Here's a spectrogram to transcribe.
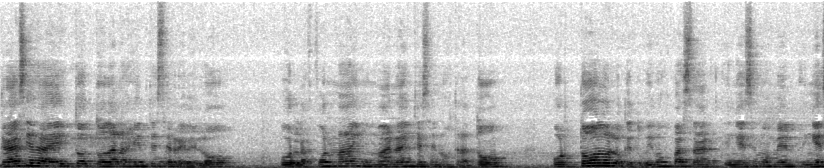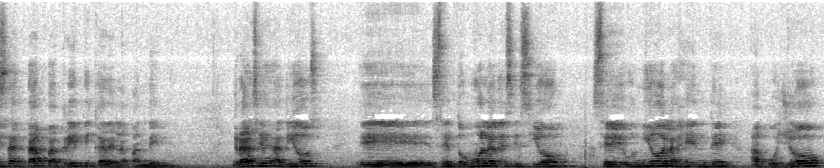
Gracias a esto toda la gente se rebeló por la forma inhumana en que se nos trató, por todo lo que tuvimos pasar en ese momento, en esa etapa crítica de la pandemia. Gracias a Dios eh, se tomó la decisión, se unió la gente, apoyó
